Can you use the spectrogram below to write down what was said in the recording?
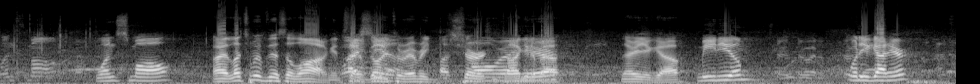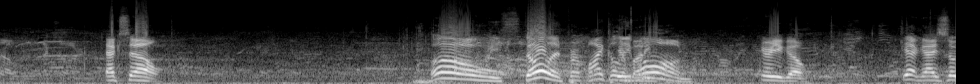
One small. one small. All right, let's move this along instead I of see going a- through every a shirt small and right talking here. about. There you go. medium. Start throw it. throw What do you got here? That's. XL. Oh, he stole it from Michael Here, buddy. Limon. Here you go. Yeah, guys. So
